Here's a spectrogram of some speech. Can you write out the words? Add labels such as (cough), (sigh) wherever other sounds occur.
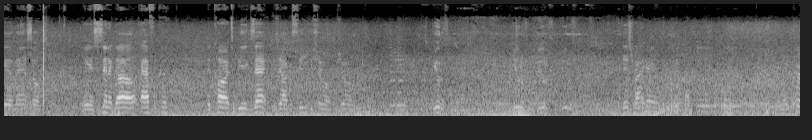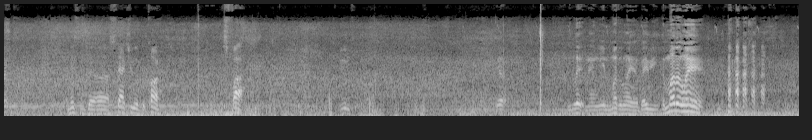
Yeah, man. So we in Senegal, Africa. Dakar to be exact, as y'all can see. You show them, show them. It's beautiful, man. Beautiful, beautiful, beautiful. This right here, and this is the uh, statue of Dakar. It's fire. Beautiful. Yeah. We lit, man. We in the motherland, baby. The motherland. (laughs)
